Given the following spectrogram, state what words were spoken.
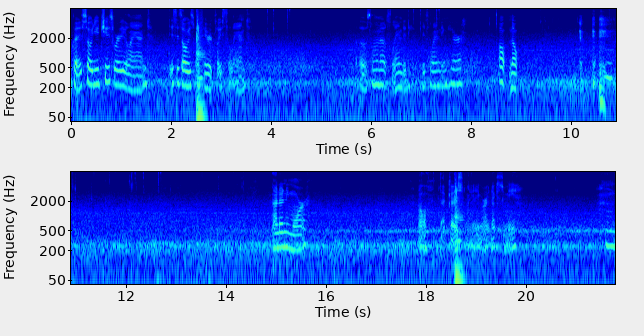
Okay, so you choose where you land. This is always my favorite place to land. Uh oh, someone else landed is landing here. Oh, no. Not anymore. Oh, that guy's landing right next to me. Hmm,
